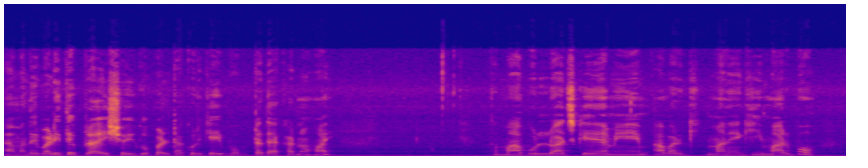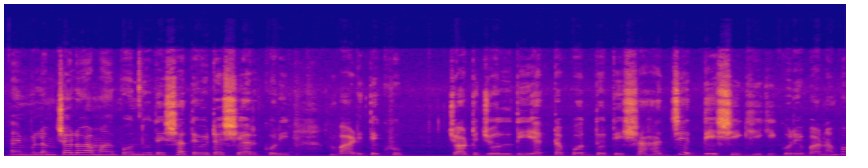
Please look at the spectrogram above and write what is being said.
আমাদের বাড়িতে প্রায়শই গোপাল ঠাকুরকে এই ভোগটা দেখানো হয়। তো মা বলল, আজকে আমি আবার মানে ঘি মারবো? তাই আমি বললাম, চলো, আমার বন্ধুদের সাথে ওইটা শেয়ার করি। বাড়িতে খুব চট জলদি একটা পদ্ধতির সাহায্যে দেশি ঘি কী করে বানাবো,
